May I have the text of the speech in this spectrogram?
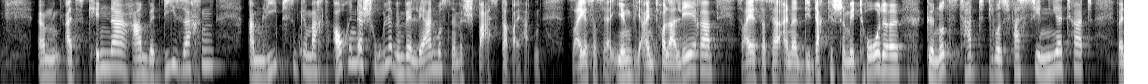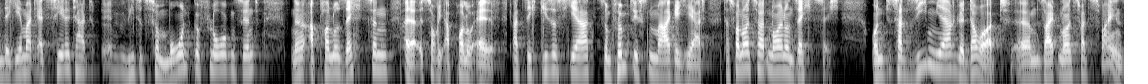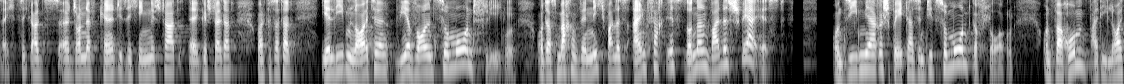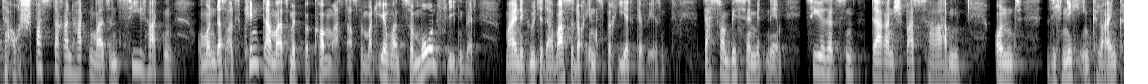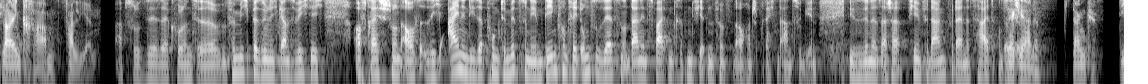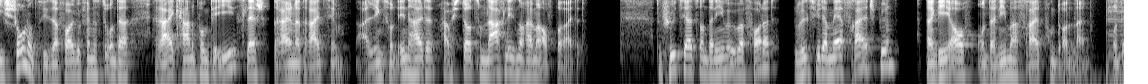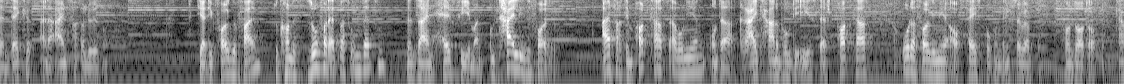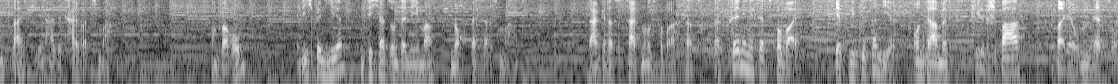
Ähm, als Kinder haben wir die Sachen am liebsten gemacht, auch in der Schule, wenn wir lernen mussten, wenn wir Spaß dabei hatten. Sei es, dass er irgendwie ein toller Lehrer, sei es, dass er eine didaktische Methode genutzt hat, die uns fasziniert hat, wenn dir jemand erzählt hat, äh, wie sie zum Mond geflogen sind. Ne, Apollo 16, äh, sorry, Apollo 11 hat sich dieses Jahr zum 50. Mal gejährt. Das war 1969. Und es hat sieben Jahre gedauert, ähm, seit 1962, als äh, John F. Kennedy sich hingestellt äh, hat und hat gesagt hat, ihr lieben Leute, wir wollen zum Mond fliegen. Und das machen wir nicht, weil es einfach ist, sondern weil es schwer ist. Und sieben Jahre später sind die zum Mond geflogen. Und warum? Weil die Leute auch Spaß daran hatten, weil sie ein Ziel hatten. Und man das als Kind damals mitbekommen hast, dass wenn man irgendwann zum Mond fliegen wird, meine Güte, da warst du doch inspiriert gewesen. Das so ein bisschen mitnehmen. Ziel setzen, daran Spaß haben und sich nicht in klein-klein-Kram verlieren. Absolut, sehr, sehr cool. Und äh, für mich persönlich ganz wichtig, oft reicht es schon aus, sich einen dieser Punkte mitzunehmen, den konkret umzusetzen und dann den zweiten, dritten, vierten, fünften auch entsprechend anzugehen. In diesem Sinne, Sascha, vielen, vielen Dank für deine Zeit. sehr gerne. Danke. Die Shownotes dieser Folge findest du unter reikane.de slash 313. Alle Links und Inhalte habe ich dort zum Nachlesen noch einmal aufbereitet. Du fühlst dich als Unternehmer überfordert? Du willst wieder mehr Freiheit spüren? Dann geh auf unternehmerfreiheit.online und entdecke eine einfache Lösung. Dir hat die Folge gefallen? Du konntest sofort etwas umsetzen? Dann sei ein Held für jemanden und teile diese Folge. Einfach den Podcast abonnieren unter reikane.de slash podcast oder folge mir auf Facebook und Instagram. Von dort aus ganz leicht die Inhalte teilbar zu machen. Und warum? Denn ich bin hier, um dich als Unternehmer noch besser zu machen. Danke, dass du Zeit mit uns verbracht hast. Das Training ist jetzt vorbei. Jetzt liegt es an dir. Und damit viel Spaß bei der Umsetzung.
